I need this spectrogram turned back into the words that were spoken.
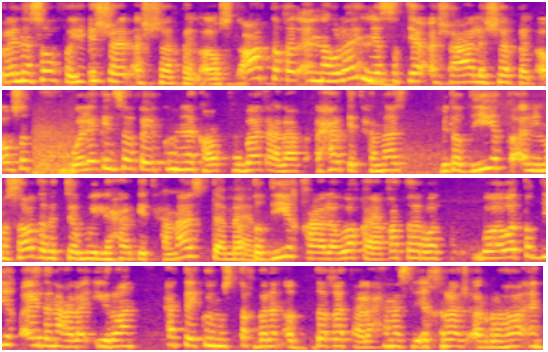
فإنه سوف يشعل الشرق الأوسط. أعتقد أنه لن يستطيع إشعال الشرق الأوسط ولكن سوف يكون هناك عقوبات على حركة حماس بتضييق المصادر التمويل لحركة حماس تمام. التضييق على واقع قطر والتضييق أيضا على إيران حتى يكون مستقبلا الضغط على حماس لإخراج الرهائن.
